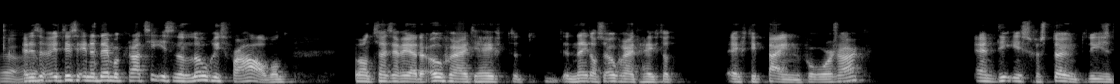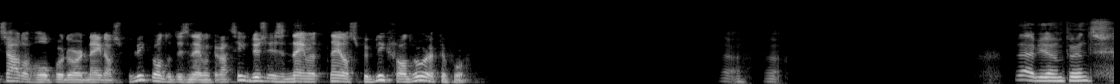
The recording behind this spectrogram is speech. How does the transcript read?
Ja, Het is, het is, in een democratie is het een logisch verhaal. Want, want zij zeggen, ja, de overheid die heeft, het, de Nederlandse overheid heeft, dat, heeft die pijn veroorzaakt. En die is gesteund, die is in het zadel geholpen door het Nederlandse publiek, want het is een democratie. Dus is het Ne- het Nederlandse publiek verantwoordelijk daarvoor. ja, ja. Daar heb je een punt.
